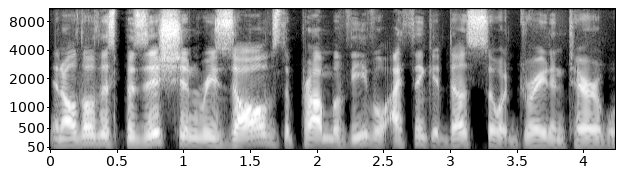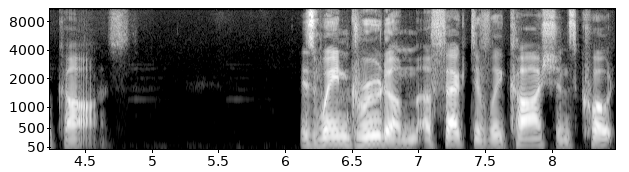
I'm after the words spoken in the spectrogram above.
And although this position resolves the problem of evil, I think it does so at great and terrible cost as Wayne Grudem effectively cautions, quote,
